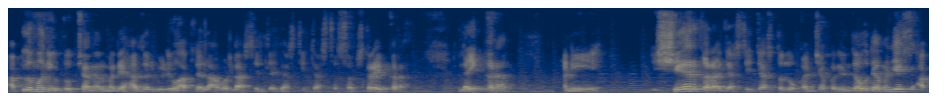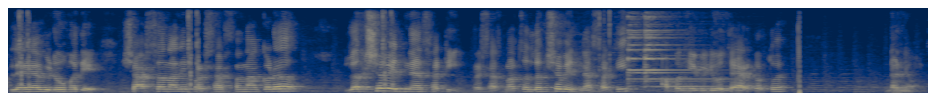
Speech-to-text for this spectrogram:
आपलं मन यूट्यूब चॅनलमध्ये हा जर व्हिडिओ आपल्याला आवडला असेल तर जास्तीत जास्त सबस्क्राईब करा लाईक करा आणि शेअर करा जास्तीत जास्त लोकांच्यापर्यंत. जाऊ द्या म्हणजे आपल्या या व्हिडिओमध्ये शासन आणि प्रशासनाकडं लक्ष वेधण्यासाठी प्रशासनाचं लक्ष वेधण्यासाठी आपण हे व्हिडिओ तयार करतोय. धन्यवाद.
